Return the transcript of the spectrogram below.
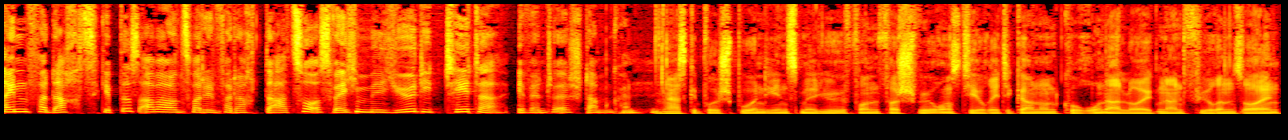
Einen Verdacht gibt es aber, und zwar den Verdacht dazu, aus welchem Milieu die Täter eventuell stammen könnten. Ja, es gibt wohl Spuren, die ins Milieu von Verschwörungstheoretikern und Corona-Leugnern führen sollen.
